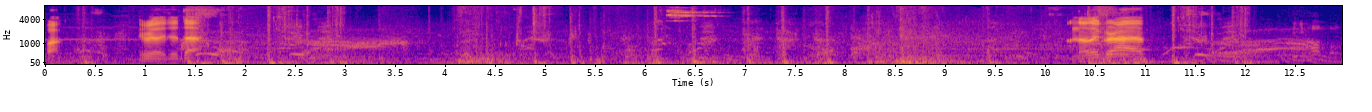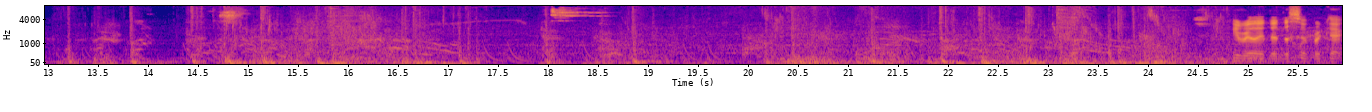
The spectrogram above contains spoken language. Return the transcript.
Fuck. He really did that. Another grab. Really did the super kick.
